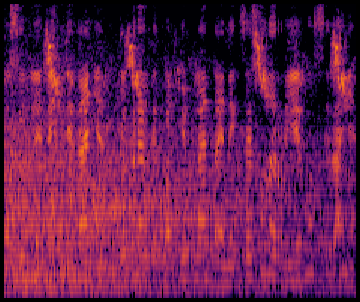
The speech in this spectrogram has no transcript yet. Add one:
posiblemente dañan. Yo creo que cualquier planta en exceso de riego se daña.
